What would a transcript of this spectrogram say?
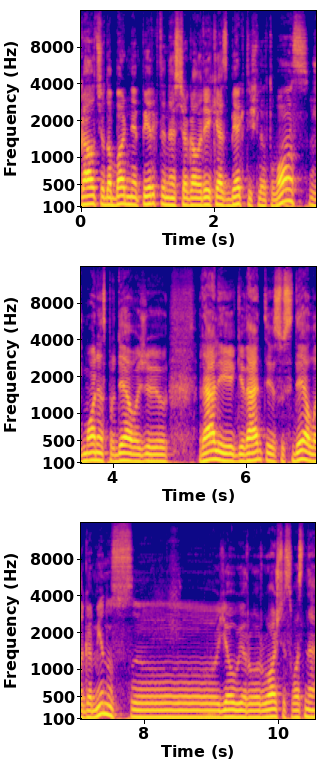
gal čia dabar nepirkti, nes čia gal reikės bėgti iš Lietuvos. Žmonės pradėjo važiuoti, realiai gyventi, susidėjo lagaminus jau ir ruoštis vos ne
